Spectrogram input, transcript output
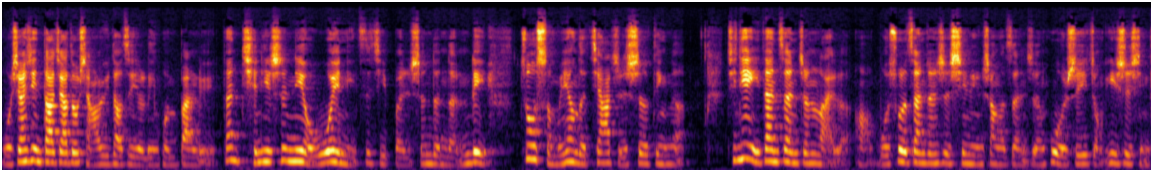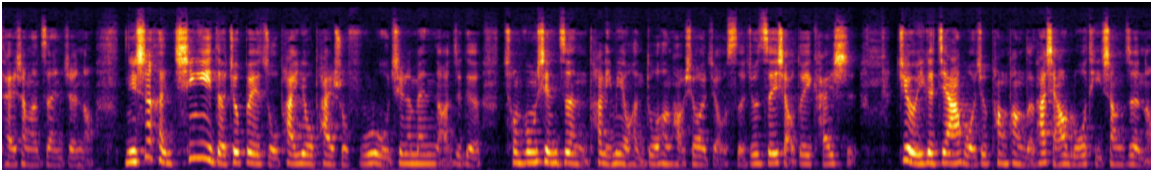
我相信大家都想要遇到自己的灵魂伴侣，但前提是你有为你自己本身的能力做什么样的价值设定呢？今天一旦战争来了啊，我说的战争是心灵上的战争，或者是一种意识形态上的战争哦，你是很轻易的就被左派右派所俘虏去那边啊，这个冲锋陷阵，它里面有很多很好笑的角色，就是这一小队一开始就有一个家伙就胖胖的，他想要裸体上阵哦，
